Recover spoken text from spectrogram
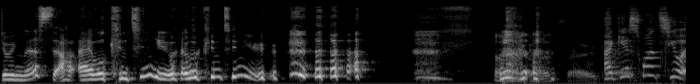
doing this. I, I will continue. I will continue. Oh god, so I guess once you're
